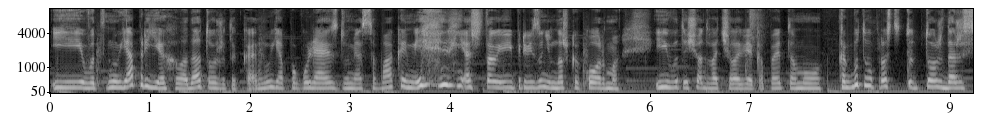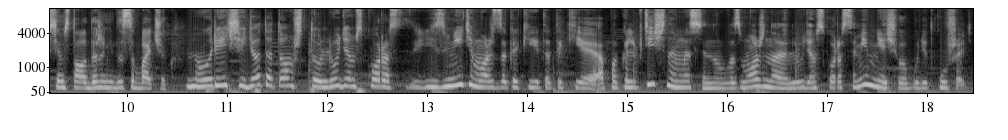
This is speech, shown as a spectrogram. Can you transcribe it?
и вот, ну, я приехала, да, тоже такая, ну, я погуляю с двумя собаками, я что, и привезу немножко корма. И вот еще два человека, поэтому как будто бы просто тут тоже даже всем стало даже не до собачек. Ну, речь идет о том, что людям скоро, извините, может, за какие-то такие апокалиптичные мысли, но, возможно, людям скоро самим нечего будет кушать.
